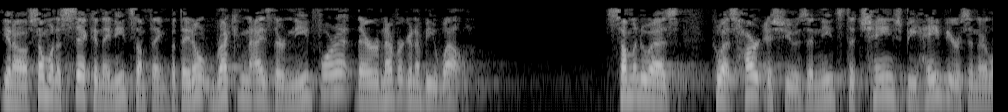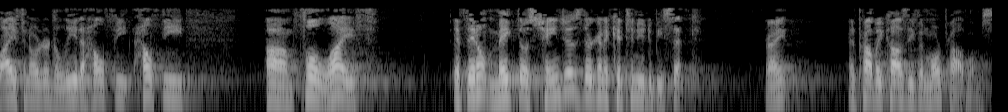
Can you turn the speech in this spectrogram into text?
you know, if someone is sick and they need something, but they don't recognize their need for it, they're never going to be well. Someone who has who has heart issues and needs to change behaviors in their life in order to lead a healthy, healthy, um, full life, if they don't make those changes, they're going to continue to be sick, right? And probably cause even more problems.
